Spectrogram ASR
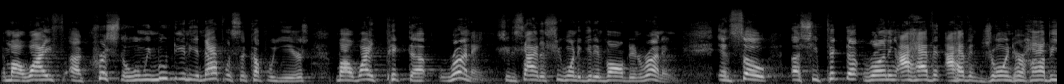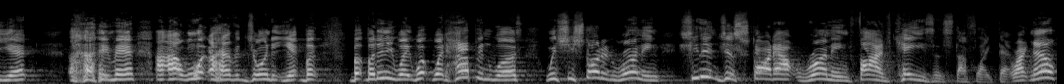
And my wife, uh, Crystal, when we moved to Indianapolis a couple years, my wife picked up running. She decided she wanted to get involved in running. And so uh, she picked up running. I haven't, I haven't joined her hobby yet. Amen. I, want, I haven't joined it yet. But, but, but anyway, what, what happened was when she started running, she didn't just start out running 5Ks and stuff like that. Right now,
